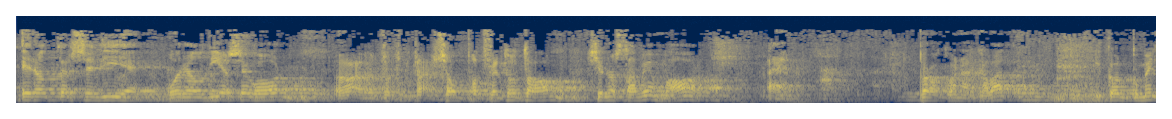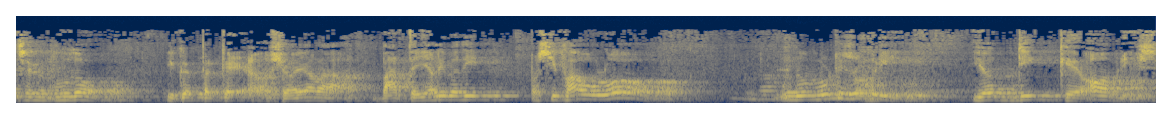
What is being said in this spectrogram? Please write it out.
Era el tercer dia o era el dia segon. Ah, això ho pot fer tothom si no estava mort. Eh. però quan ha acabat i quan comença el rodó i que, perquè això ja la Barta ja li va dir però si fa olor no vulguis obrir. Jo et dic que obris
